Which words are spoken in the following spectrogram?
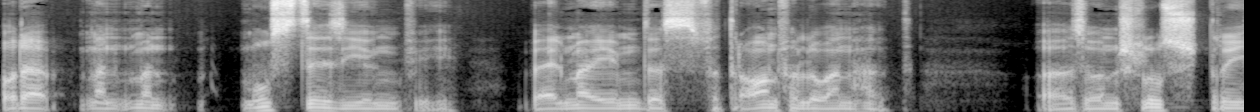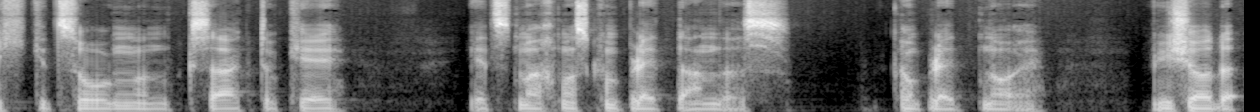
oder man, man musste es irgendwie, weil man eben das Vertrauen verloren hat. Also einen Schlussstrich gezogen und gesagt, okay, jetzt machen wir es komplett anders, komplett neu. Wie schaut der-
